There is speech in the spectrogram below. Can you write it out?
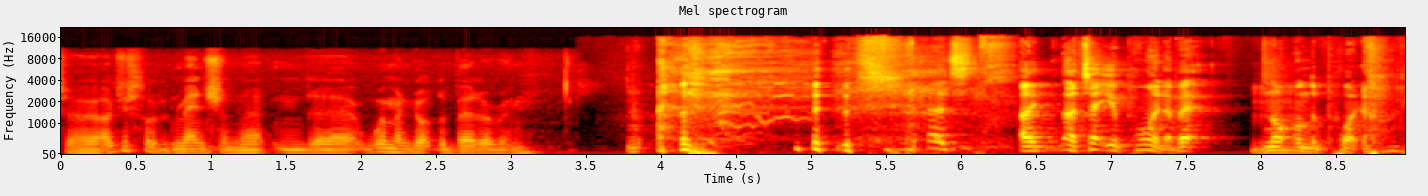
so I just thought I'd mention that, and uh, women got the better of him. That's, I, I take your point. I bet not on the point.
